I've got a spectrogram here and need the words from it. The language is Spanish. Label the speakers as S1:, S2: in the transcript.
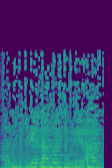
S1: Velando el funeral.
